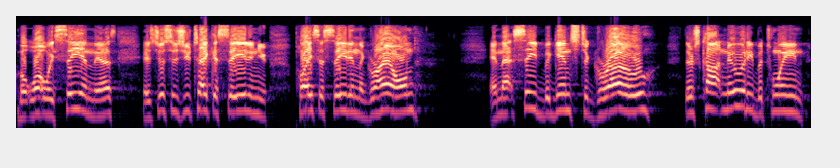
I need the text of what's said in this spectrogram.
But what we see in this is just as you take a seed and you place a seed in the ground, and that seed begins to grow, there's continuity between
